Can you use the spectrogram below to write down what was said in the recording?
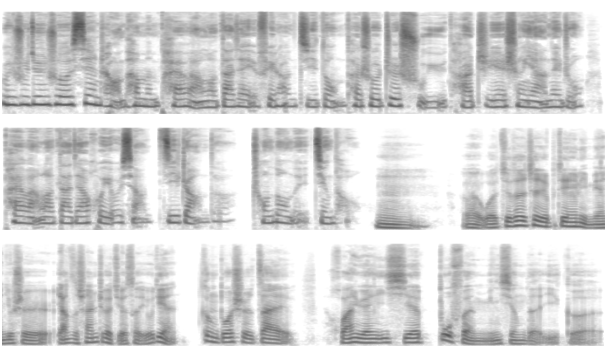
魏淑君说，现场他们拍完了，大家也非常激动。他说，这属于他职业生涯那种拍完了大家会有想击掌的冲动的镜头。嗯，呃，我觉得这部电影里面就是杨子姗这个角色，有点更多是在还原一些部分明星的一个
